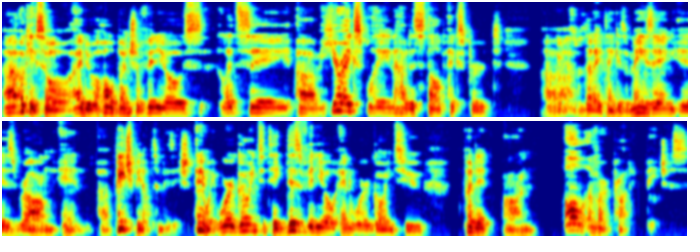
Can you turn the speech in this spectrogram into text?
Uh, okay, so I do a whole bunch of videos. Let's say um, here I explain how the stop expert uh, that I think is amazing is wrong in uh, page speed optimization. Anyway, we're going to take this video and we're going to put it on all of our product pages.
